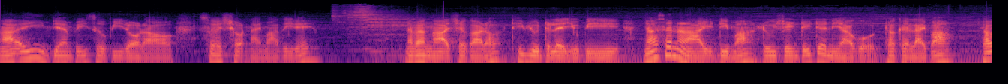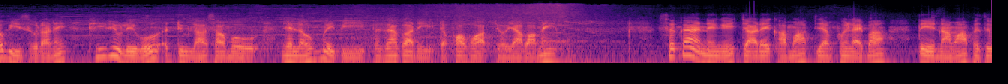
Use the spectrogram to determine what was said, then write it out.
ငါအင်ကြီးပြန်ပြီးဆိုပြီးတော့တော့ဆွဲလျှော့နိုင်ပါသေးတယ်။နံပါတ်5အချက်ကတော့ထီးပြူတလက်ယူပြီးည7နာရီအဒီမှာလူရှိန်တိတ်တဲ့နေရာကိုထွက်ခဲ့လိုက်ပါရောက်ပြီဆိုတာနဲ့ထီးပြူလေးကိုအတူလာဆောင်ဖို့မျက်လုံးမှိတ်ပြီးပါးစပ်ကနေတဖွာဖွာပြောရပါမယ်စက္ကန့်အနေငယ်ကြာတဲ့အခါမှာပြန်ဖွင့်လိုက်ပါ တေနာမှာဘယ်သူ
